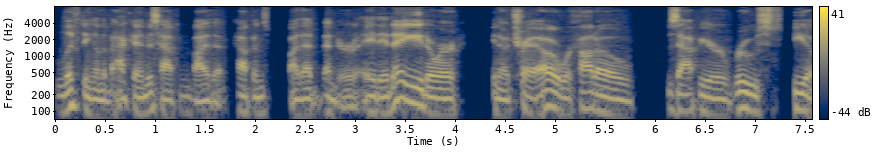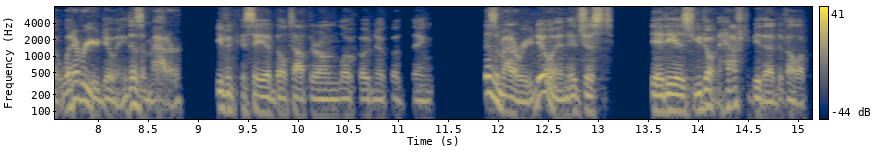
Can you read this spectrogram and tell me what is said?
lifting on the back end is happened by that happens by that vendor 888 or you know, Treo, Workato, Zapier, Rewst, Pia, whatever you're doing, it doesn't matter. Even Kaseya built out their own low code, no code thing. It doesn't matter what you're doing. It's just the idea is you don't have to be that developer.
